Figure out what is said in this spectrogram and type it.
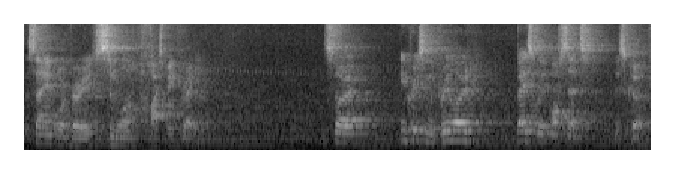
the same or very similar high-speed gradient. So increasing the preload basically offsets this curve.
